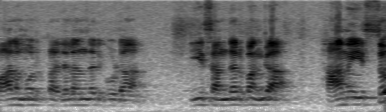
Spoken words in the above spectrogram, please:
పాలమూరు ప్రజలందరూ కూడా ఈ సందర్భంగా హామీ ఇస్తూ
